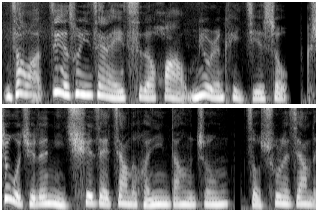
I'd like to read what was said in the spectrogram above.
你知道吗？这个事情再来一次的话，没有人可以接受。可是我觉得你却在这样的环境当中走出了这样的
